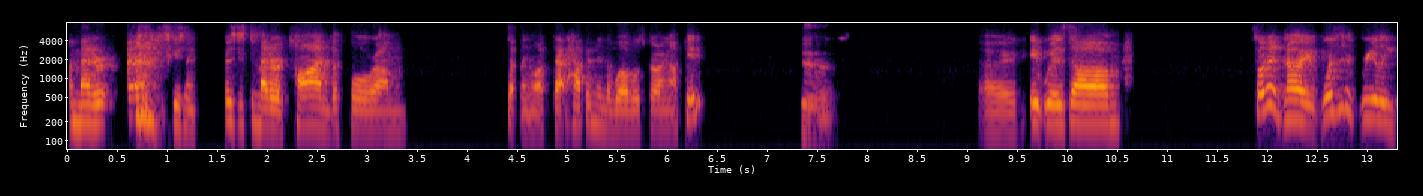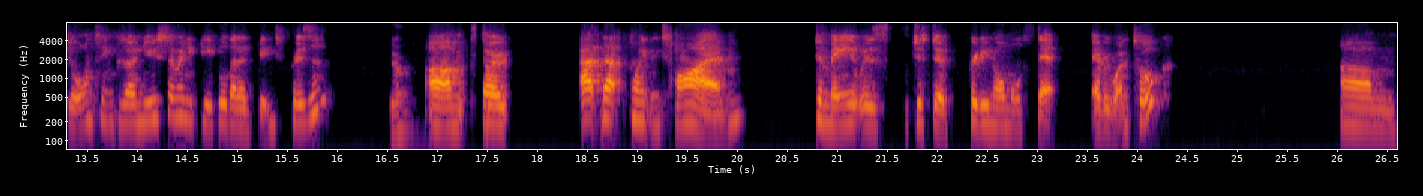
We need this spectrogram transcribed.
a matter, excuse me, it was just a matter of time before um, something like that happened in the world I was growing up in. Yeah. So it was, um, so I don't know, it wasn't really daunting because I knew so many people that had been to prison. Yeah. Um, so at that point in time, to me, it was just a pretty normal step everyone took. Um,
